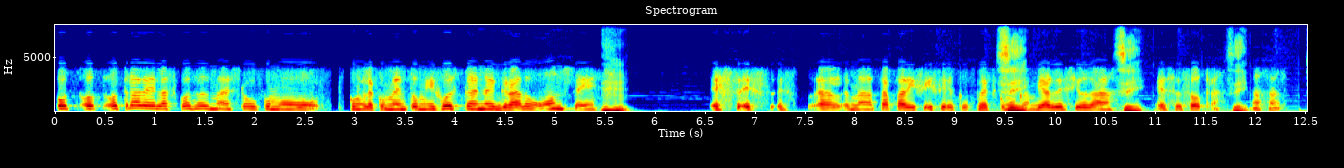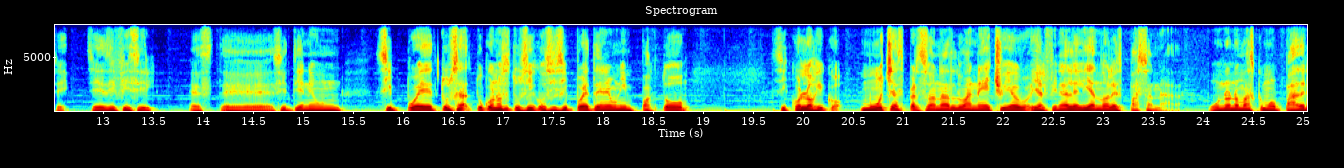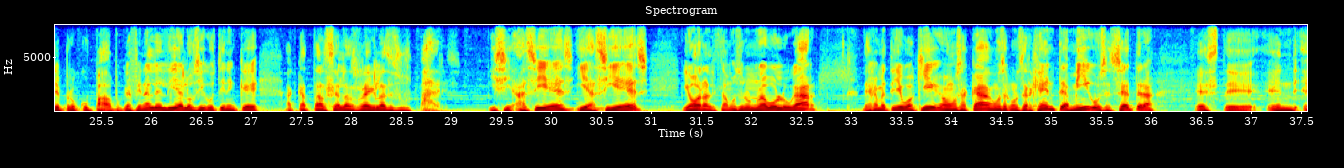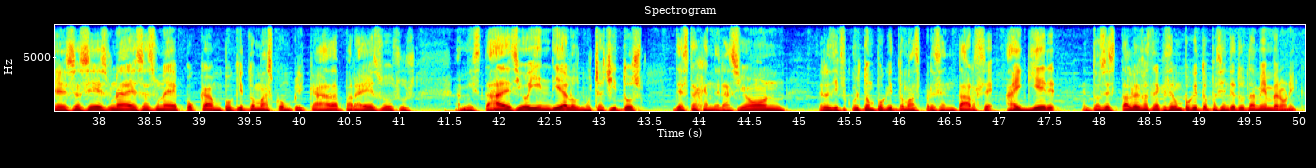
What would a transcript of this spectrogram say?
otra de las cosas, maestro, como, como le comento, mi hijo está en el grado 11. es, es, es, una etapa difícil, pues como cambiar de ciudad. Sí. Esa es otra. Sí. Sí, sí, es difícil. Este, si tiene un, si puede, tú, tú conoces a tus hijos y sí puede tener un impacto psicológico. Muchas personas lo han hecho y, al final del día no les pasa nada. Uno nomás como padre preocupado, porque al final del día los hijos tienen que acatarse a las reglas de sus padres. Y si así es, y así es, y ahora estamos en un nuevo lugar, déjame te llevo aquí, vamos acá, vamos a conocer gente, amigos, etcétera. Este, esa sí es una, esa es una época un poquito más complicada para eso, sus amistades, y hoy en día los muchachitos de esta generación, se les dificulta un poquito más presentarse. I get it. Entonces tal vez vas a tener que ser un poquito paciente tú también, Verónica.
